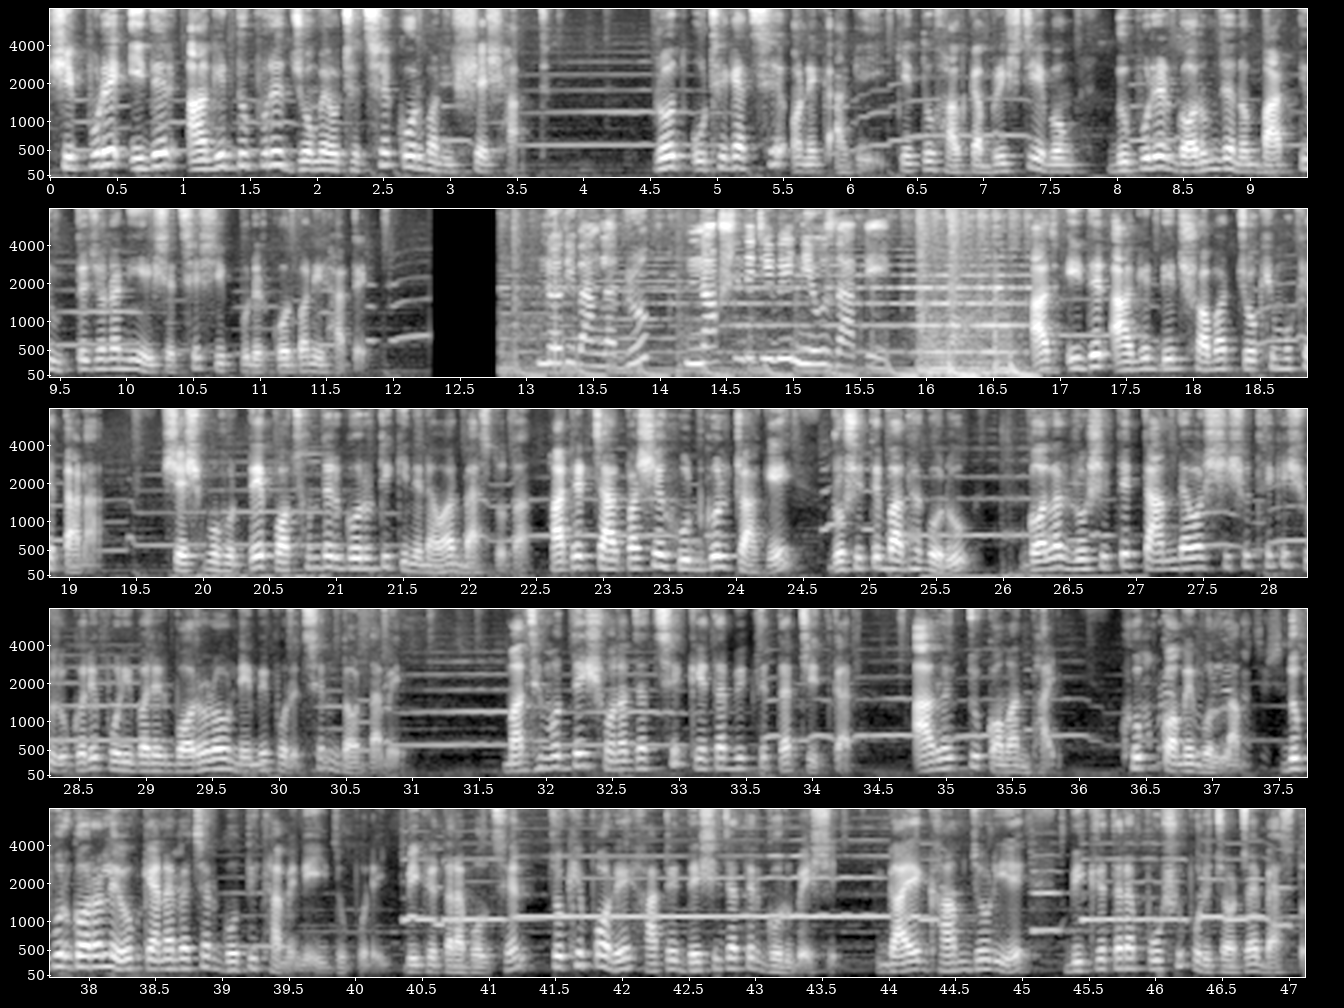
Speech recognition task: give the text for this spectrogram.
শিবপুরে ঈদের আগের দুপুরে জমে উঠেছে কোরবানির শেষ হাট। রোদ উঠে গেছে অনেক আগেই কিন্তু হালকা বৃষ্টি এবং দুপুরের গরম যেন বাড়তি উত্তেজনা নিয়ে এসেছে শিবপুরের কোরবানির হাটে। Nodi Bangla group Narsingdi TV news update. আজ ঈদের আগের দিন সবার চোখে মুখে তাড়া শেষ মুহূর্তে পছন্দের গরুটি কিনে নেওয়ার ব্যস্ততা। হাটের চারপাশে হুডগোল ট্রাকে রশিতে বাঁধা গরু গলার রশিতে টান দেওয়া শিশু থেকে শুরু করে পরিবারের বড়রাও নেমে পড়েছেন দরদামে। মাঝে মধ্যেই শোনা যাচ্ছে ক্রেতা বিক্রেতার চিৎকার। আরও একটু কমান ভাই। খুব কমে বললাম। দুপুর গড়ালেও কেনাবেচার গতি থামেনি এই দুপুরেই। বিক্রেতারা বলছেন চোখে পড়ে হাটে দেশি জাতের গরু বেশি। গায়ে ঘাম জড়িয়ে বিক্রেতারা পশু পরিচর্যায় ব্যস্ত।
